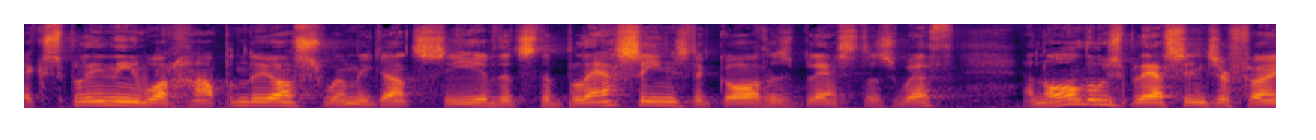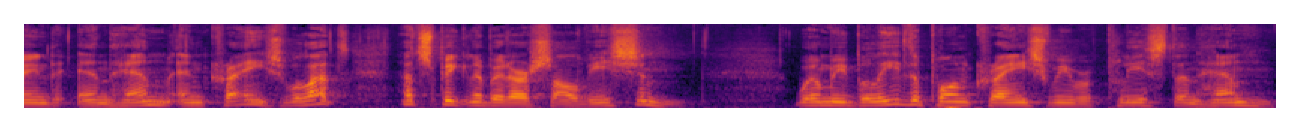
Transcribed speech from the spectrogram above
explaining what happened to us when we got saved. It's the blessings that God has blessed us with, and all those blessings are found in Him, in Christ. Well, that's, that's speaking about our salvation. When we believed upon Christ, we were placed in Him.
